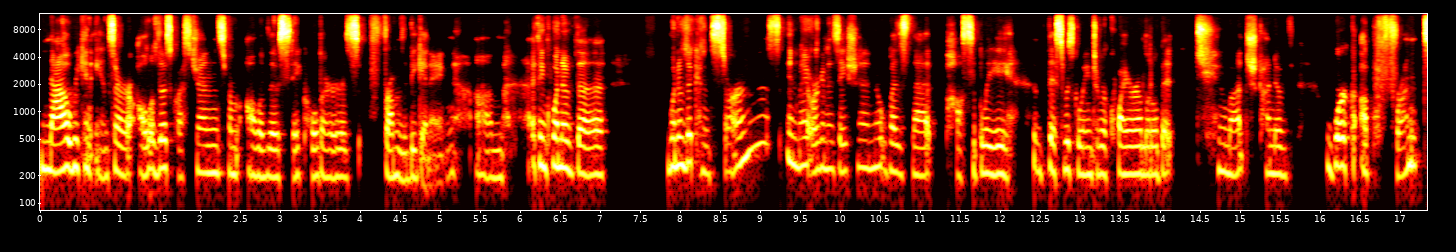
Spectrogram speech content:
now we can answer all of those questions from all of those stakeholders from the beginning. Um, I think one of the one of the concerns in my organization was that possibly this was going to require a little bit too much kind of work up front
